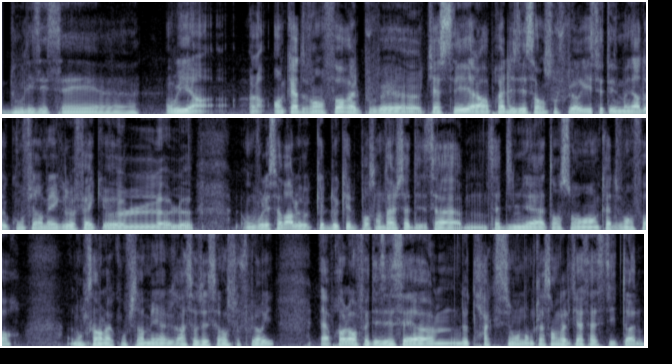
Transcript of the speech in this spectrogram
d'où les essais. euh, Oui, alors, en cas de vent fort, elle pouvait euh, casser. Alors après, les essais en soufflerie, c'était une manière de confirmer que le fait que le, le- on voulait savoir le, de quel pourcentage ça, ça, ça diminuait la tension en cas de vent fort. Donc ça, on l'a confirmé euh, grâce aux essais en soufflerie. Et après, là, on fait des essais euh, de traction. Donc la sangle, elle casse à 6 tonnes.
